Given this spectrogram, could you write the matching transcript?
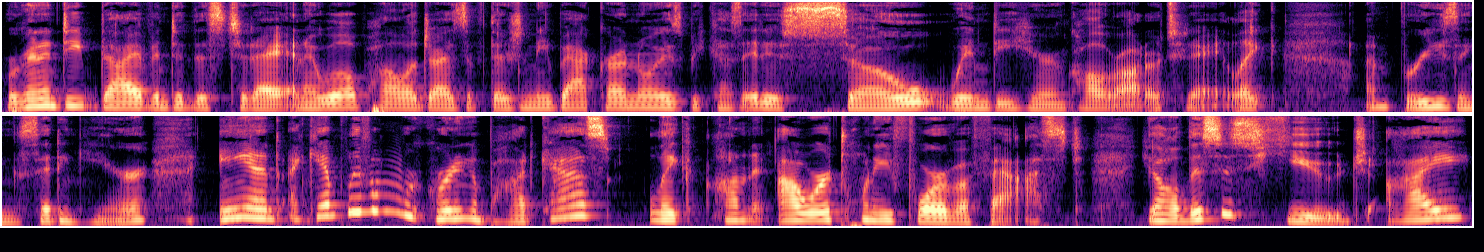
we're going to deep dive into this today. And I will apologize if there's any background noise because it is so windy here in Colorado today. Like, I'm freezing sitting here. And I can't believe I'm recording a podcast like on hour 24 of a fast. Y'all, this is huge. I,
